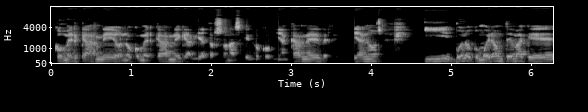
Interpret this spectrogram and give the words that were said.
comer carne o no comer carne, que había personas que no comían carne, vegetarianos, y bueno, como era un tema que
